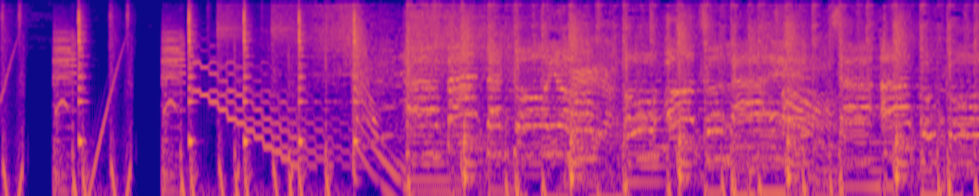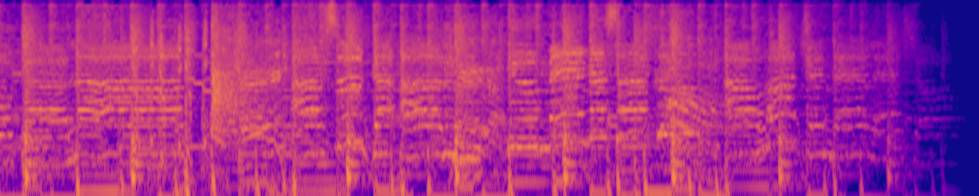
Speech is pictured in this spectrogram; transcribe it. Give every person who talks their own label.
Speaker 1: you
